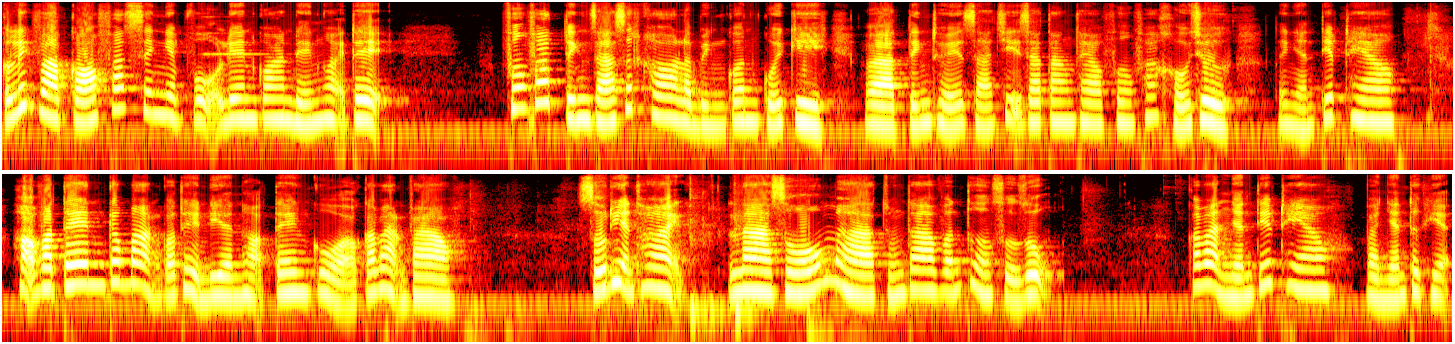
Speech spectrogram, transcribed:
Click vào có phát sinh nghiệp vụ liên quan đến ngoại tệ. Phương pháp tính giá xuất kho là bình quân cuối kỳ và tính thuế giá trị gia tăng theo phương pháp khấu trừ. Tôi nhấn tiếp theo. Họ và tên, các bạn có thể điền họ tên của các bạn vào. Số điện thoại là số mà chúng ta vẫn thường sử dụng. Các bạn nhấn tiếp theo và nhấn thực hiện.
